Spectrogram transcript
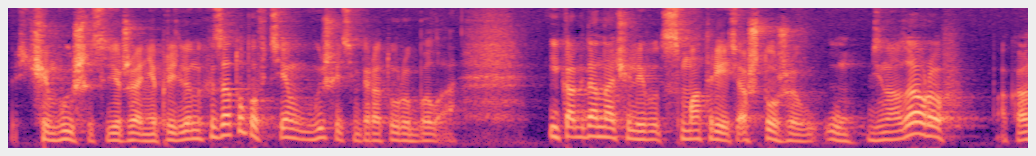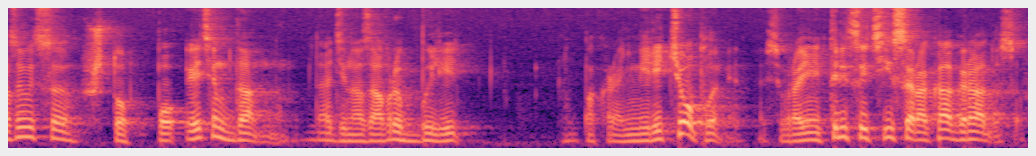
То есть, чем выше содержание определенных изотопов, тем выше температура была. И когда начали вот смотреть, а что же у динозавров, оказывается, что по этим данным да, динозавры были, ну, по крайней мере, теплыми, то есть в районе 30-40 градусов.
